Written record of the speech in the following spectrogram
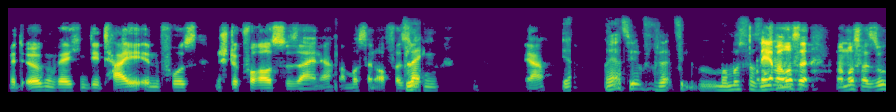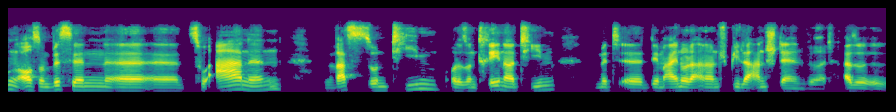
mit irgendwelchen Detailinfos ein Stück voraus zu sein. Ja? Man muss dann auch versuchen, ja. Ja. Ja, man muss versuchen. Nee, man, muss, man muss versuchen, auch so ein bisschen äh, äh, zu ahnen, was so ein Team oder so ein Trainerteam mit äh, dem einen oder anderen Spieler anstellen wird. Also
